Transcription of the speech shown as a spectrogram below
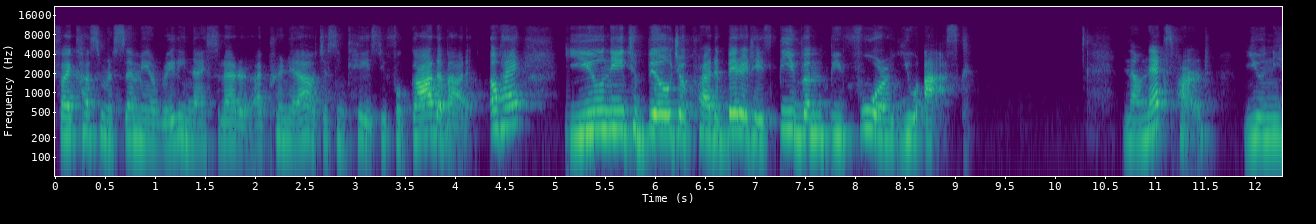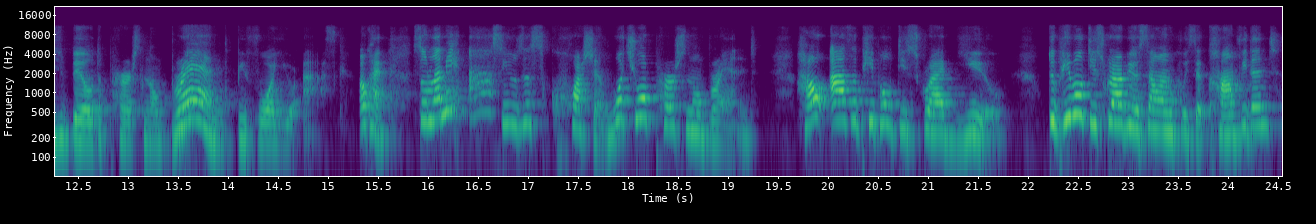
if my customer send me a really nice letter, I print it out just in case you forgot about it, okay? You need to build your credibility even before you ask. Now, next part, you need to build a personal brand before you ask. Okay, so let me ask you this question. What's your personal brand? How other people describe you? Do people describe you as someone who is a confident,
